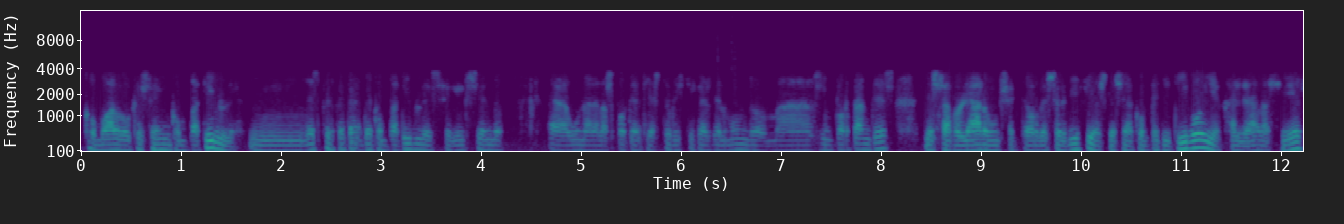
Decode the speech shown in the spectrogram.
como algo que sea incompatible. Mm, es perfectamente compatible seguir siendo eh, una de las potencias turísticas del mundo más importantes, desarrollar un sector de servicios que sea competitivo y en general así es,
